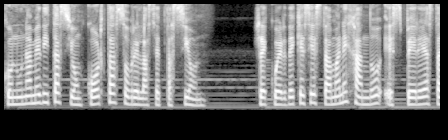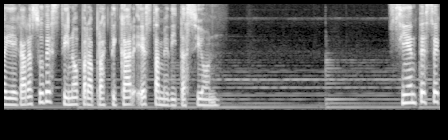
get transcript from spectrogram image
con una meditación corta sobre la aceptación. Recuerde que si está manejando, espere hasta llegar a su destino para practicar esta meditación. Siéntese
